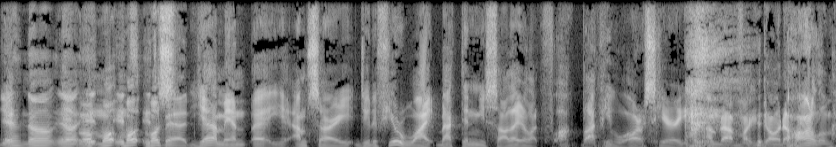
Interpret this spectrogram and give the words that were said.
Yeah, no, no Mo- it- mo- it's, mo- it's most- bad. Yeah, man. Uh, yeah, I'm sorry, dude. If you're white back then, and you saw that, you're like, "Fuck, black people are scary." I'm not fucking going to Harlem.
